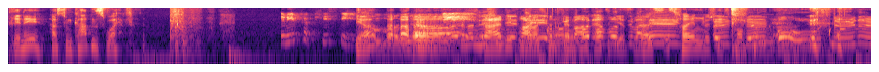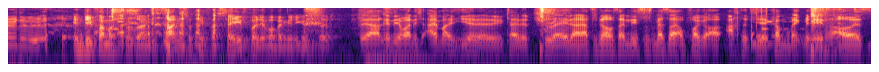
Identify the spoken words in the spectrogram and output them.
René, hast du einen Kartenswipe? René, verpiss dich. Ja? Oh Mann, Ja. ja. Nee. Nein, die Frage ist Ja, er beantwortet muss jetzt. Ja, es ist fein, Mission in dem Fall mag ich mal sagen, Khan ist auf jeden Fall safe, weil der war bei mir die ganze Zeit. Ja, René war nicht einmal hier, der kleine Trader. Er hat sich noch auf sein nächstes Messeropfer geachtet. Hier, komm, weg mit denen raus.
